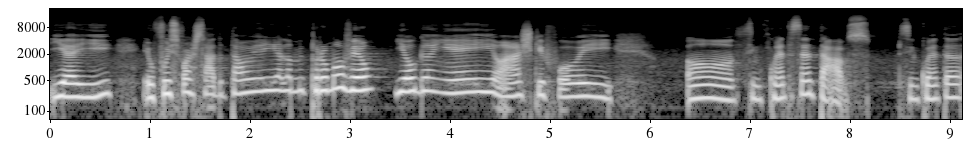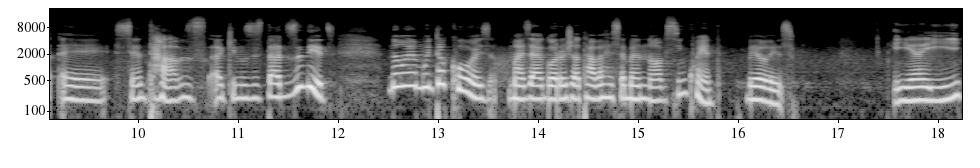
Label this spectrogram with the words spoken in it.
E aí eu fui esforçada e tal e ela me promoveu e eu ganhei, eu acho que foi ah, 50 centavos. 50 é, centavos aqui nos Estados Unidos. Não é muita coisa, mas agora eu já estava recebendo 9,50. Beleza. E aí,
